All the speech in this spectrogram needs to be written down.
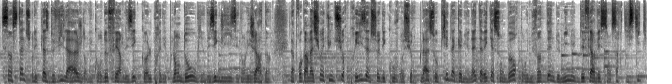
s'installe sur les places de village, dans les cours de ferme, les écoles, près des plans d'eau ou bien des églises et dans les jardins. La programmation est une surprise, elle se découvre sur place, au pied de la camionnette, avec à son bord, pour une vingtaine de minutes d'effervescence artistique,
